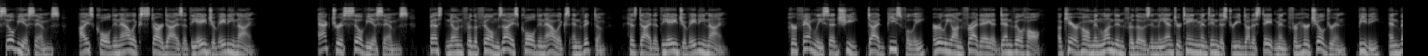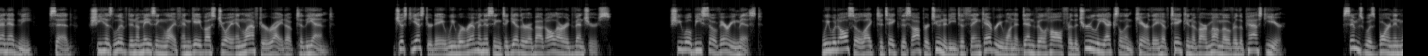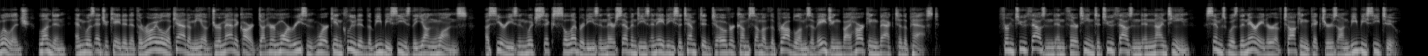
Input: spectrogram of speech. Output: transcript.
Sylvia Syms, Ice Cold in Alex star dies at the age of 89. Actress Sylvia Syms, best known for the films Ice Cold in Alex and Victim, has died at the age of 89. Her family said she died peacefully early on Friday at Denville Hall, a care home in London for those in the entertainment industry. A statement from her children, Beatie and Ben Edney, said, She has lived an amazing life and gave us joy and laughter right up to the end. Just yesterday we were reminiscing together about all our adventures. She will be so very missed. We would also like to take this opportunity to thank everyone at Denville Hall for the truly excellent care they have taken of our mum over the past year. Syms was born in Woolwich, London, and was educated at the Royal Academy of Dramatic Art. Her more recent work included the BBC's The Young Ones, a series in which six celebrities in their 70s and 80s attempted to overcome some of the problems of aging by harking back to the past. From 2013 to 2019, Syms was the narrator of Talking Pictures on BBC Two.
